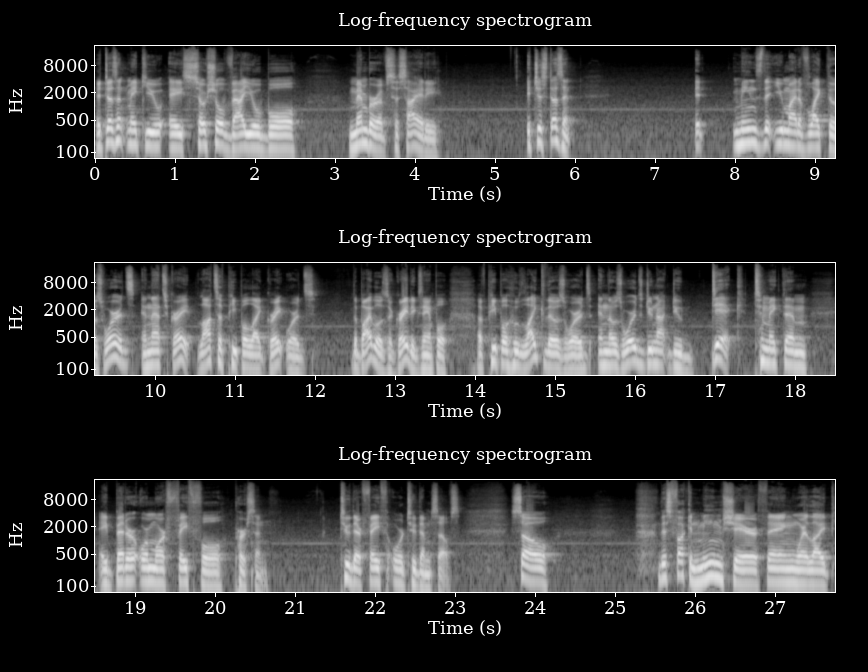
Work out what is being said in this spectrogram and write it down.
It doesn't make you a social valuable member of society. It just doesn't. It means that you might have liked those words, and that's great. Lots of people like great words. The Bible is a great example of people who like those words, and those words do not do dick to make them a better or more faithful person to their faith or to themselves. So this fucking meme share thing where like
